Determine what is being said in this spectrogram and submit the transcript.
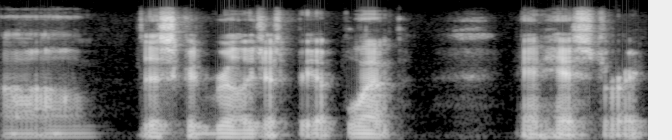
um, this could really just be a blimp in history.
